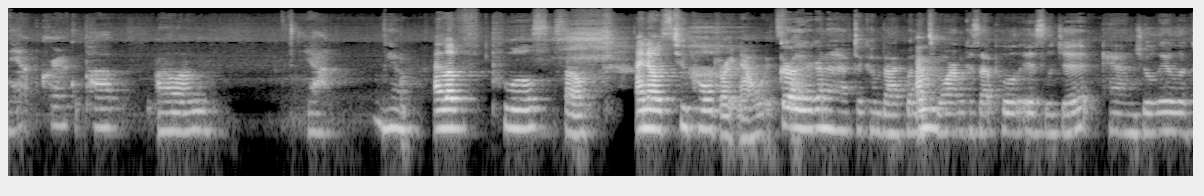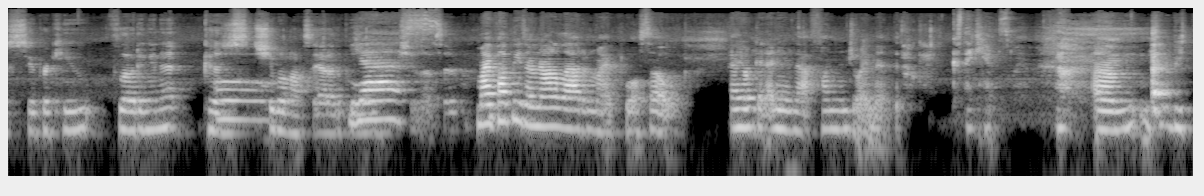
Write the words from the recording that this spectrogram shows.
Yeah, critical pop. Um, yeah, Yeah, I love pools. So I know it's too cold right now. It's girl, you're gonna have to come back when it's I'm- warm because that pool is legit, and Julia looks super cute floating in it because Oh. she will not stay out of the pool. Yes. she loves it. my puppies are not allowed in my pool, so I don't get any of that fun enjoyment because they can't swim. Um, be-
